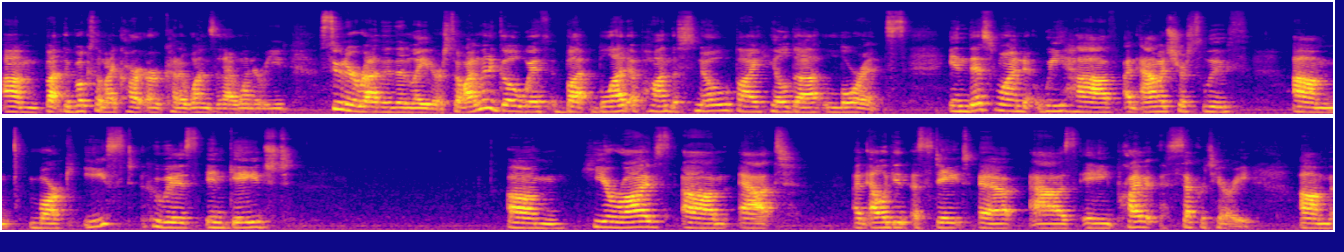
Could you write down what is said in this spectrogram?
Um, but the books on my cart are kind of ones that I want to read sooner rather than later. So I'm going to go with But Blood Upon the Snow by Hilda Lawrence. In this one, we have an amateur sleuth, um, Mark East, who is engaged. Um, he arrives um, at an elegant estate uh, as a private secretary. Um,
